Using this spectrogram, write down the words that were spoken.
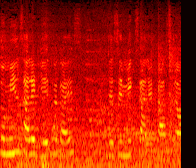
तो मेन सैलड ये था गाइस जैसे mix salad pasta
